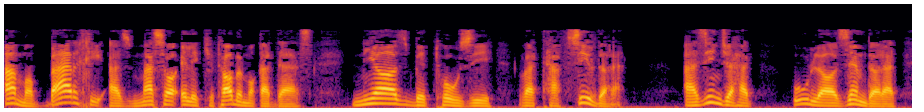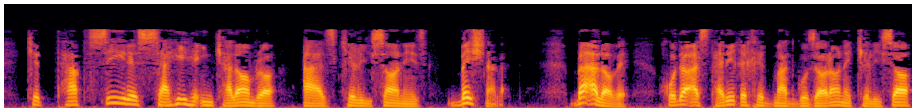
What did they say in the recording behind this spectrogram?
اما برخی از مسائل کتاب مقدس نیاز به توضیح و تفسیر دارند از این جهت او لازم دارد که تفسیر صحیح این کلام را از کلیسا نیز بشنود به علاوه خدا از طریق خدمتگزاران کلیسا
